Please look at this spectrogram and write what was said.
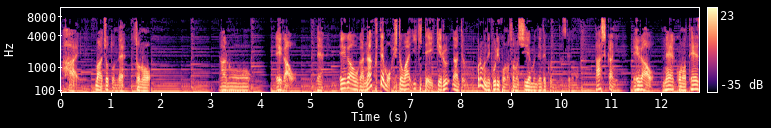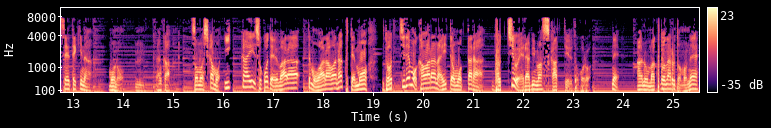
はい。まあちょっとね、その、あのー、笑顔、笑顔がなくても人は生きていけるなんていうこれもね、グリコのその CM に出てくるんですけども、確かに笑顔、ね、この定性的なもの、うん、なんか、そのしかも一回そこで笑っても笑わなくても、どっちでも変わらないって思ったら、どっちを選びますかっていうところ。ね、あの、マクドナルドのね、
